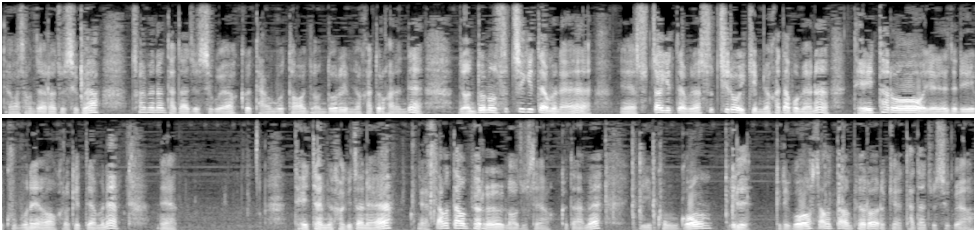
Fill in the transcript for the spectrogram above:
대화 상자 열어주시고요. 처음에는 닫아주시고요. 그 다음부터 연도를 입력하도록 하는데 연도는 수치이기 때문에 예, 숫자이기 때문에 수치로 이렇게 입력하다 보면은 데이터로 얘네들이 구분해요. 그렇기 때문에 네, 데이터 입력하기 전에 네, 쌍따옴표를 넣어주세요. 그 다음에 2001 그리고 쌍따옴표로 이렇게 닫아주시고요.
